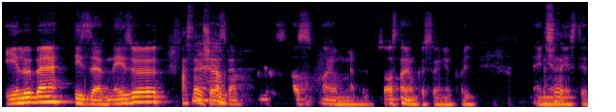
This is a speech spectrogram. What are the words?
élőbe, tízzer nézőt. Azt nem is értem. Az, az nagyon menő. Szóval azt nagyon köszönjük, hogy ennyien Ezt, néztél.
